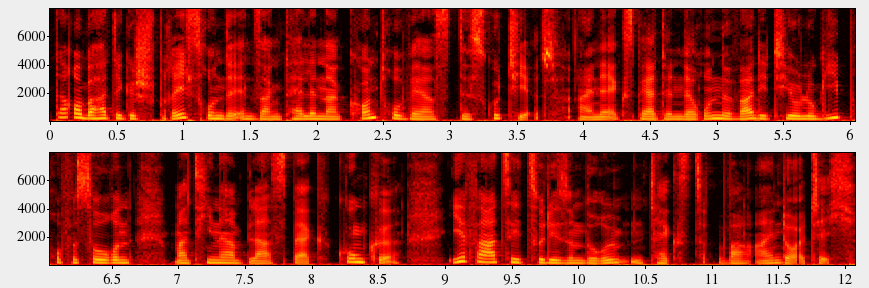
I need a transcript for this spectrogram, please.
darüber hat die Gesprächsrunde in St. Helena kontrovers diskutiert. Eine Expertin der Runde war die Theologieprofessorin Martina Blasberg-Kunke. Ihr Fazit zu diesem berühmten Text war eindeutig.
